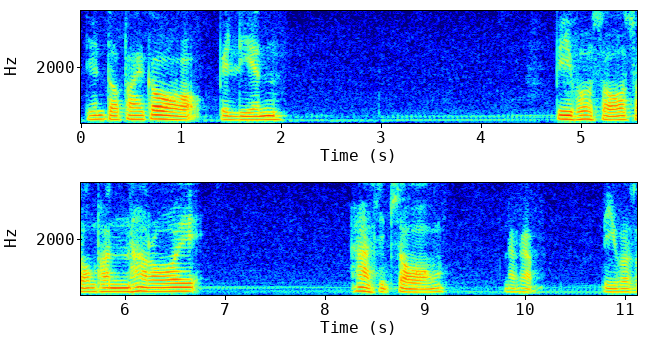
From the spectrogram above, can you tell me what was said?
เหรียญต่อไปก็เป็นเหรียญ ปีพศ 2552 นะครับ ปีพศ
